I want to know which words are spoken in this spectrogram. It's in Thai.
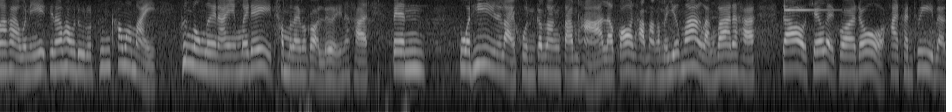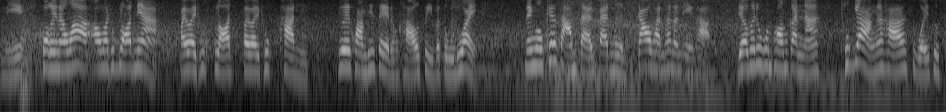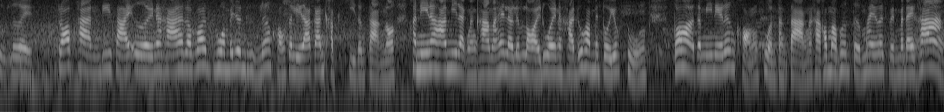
มาค่ะ วันนี้จีน่าพามาดูรถเพิ่งเข้ามาใหม่เพิ่งลงเลยนะยังไม่ได้ทำอะไรมาก่อนเลยนะคะ เป็นตัวที่หลาย ๆ คนกำลังตามหาแล้วก็ทำหากันมาเยอะมากหลังบ้านนะคะ เจ้า c h e v r o l e t Colorado High Country แบบนี้ บอกเลยนะว่าเอามาทุกล็อตเนี่ย ไปไวทุกล็อตไปไวทุกคัน ด้วยความพิเศษของเขา 4 ประตูด้วย ในงบแค่ 389,000 เท่านั้นเองค่ะ เดี๋ยวมาดูพร้อม ๆ กันนะ ทุกอย่างนะคะสวยสุด ๆ เลย รอบคันดีไซน์เอ่ยนะคะ แล้วก็รวมไปจนถึงเรื่องของสรีระการขับขี่ต่างๆเนาะคันนี้นะคะมีแหลกหลังคามาให้แล้วเรียบร้อยด้วยนะคะ ด้วยความเป็นตัวยกสูง ก็จะมีในเรื่องของส่วนต่างๆนะคะ เข้ามาเพิ่มเติมให้ว่าจะเป็นบันไดข้าง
